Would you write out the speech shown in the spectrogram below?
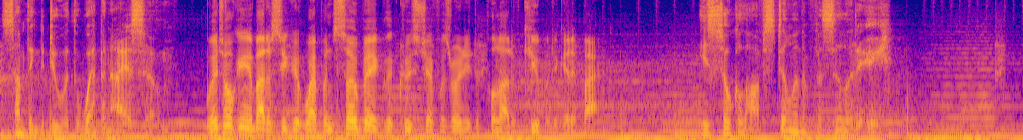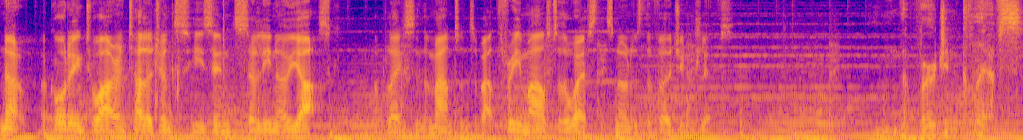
Something to do with the weapon, I assume. We're talking about a secret weapon so big that Khrushchev was ready to pull out of Cuba to get it back. Is Sokolov still in the facility? No, according to our intelligence, he's in Tselinoyarsk, a place in the mountains about three miles to the west that's known as the Virgin Cliffs. Hmm, the Virgin Cliffs.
